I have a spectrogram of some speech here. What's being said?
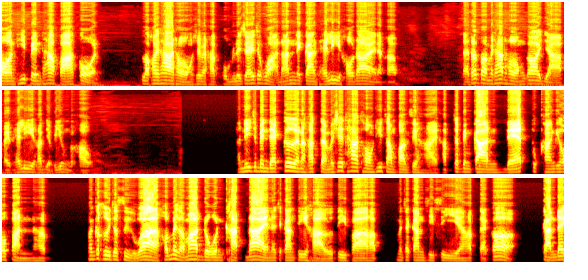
ตอนที่เป็นท่าฟ้าก่อนแล้วค่อยท่าทองใช่ไหมครับผมเลยใช้จังหวะนั้นในการแพรรี่เขาได้นะครับ แต่ถ้าตอนเป็นท่าทองก็อย่าไปแพรี่ครับอย่าไปยุ่งกับเขา อันนี้จะเป็นแดกเกอร์นะครับ แต่ไม่ใช่ท่าทองที่ทำความเสียหายครับ จะเป็นการแดดทุกครั้งที่เขาฟันนะครับ มันก็คือจะสื่อว่าเขาไม่สามารถโดนขัดได้นะจากการตีขาวหรือตีฟ้าครับ มันจะกันซีซีนะครับ แต่ก็กันได้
